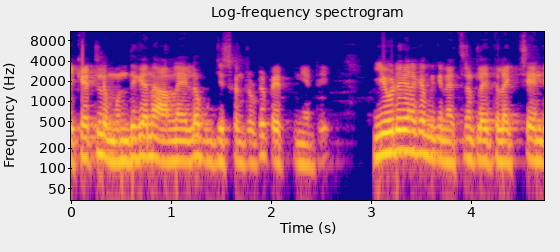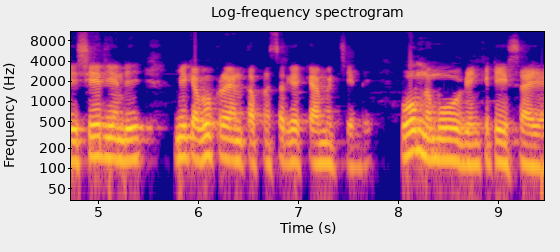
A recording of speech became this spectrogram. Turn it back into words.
టికెట్లు ముందుగానే ఆన్లైన్లో బుక్ చేసుకునేటువంటి ప్రయత్నం చేయండి. ఈ వీడియో కనుక మీకు నచ్చినట్లయితే లైక్ చేయండి షేర్ చేయండి. మీకు అభిప్రాయాన్ని తప్పనిసరిగా కామెంట్ చేయండి. ఓం నమో వెంకటేశాయ.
